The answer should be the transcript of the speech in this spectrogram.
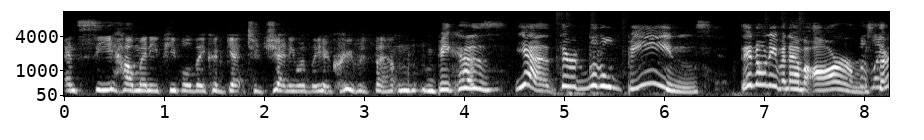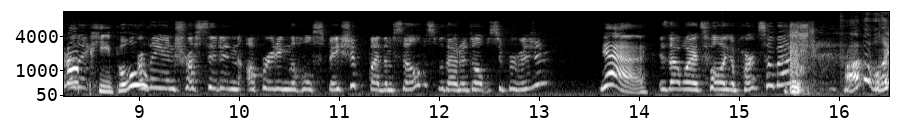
and see how many people they could get to genuinely agree with them. Because yeah, they're little beans. They don't even have arms. Like, they're are not they- people. Are they entrusted in operating the whole spaceship by themselves without adult supervision? Yeah. Is that why it's falling apart so bad? Probably.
